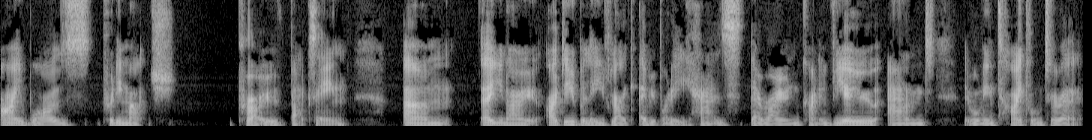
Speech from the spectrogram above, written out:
I was pretty much pro vaccine, um, uh, you know, I do believe like everybody has their own kind of view and they're all entitled to it,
